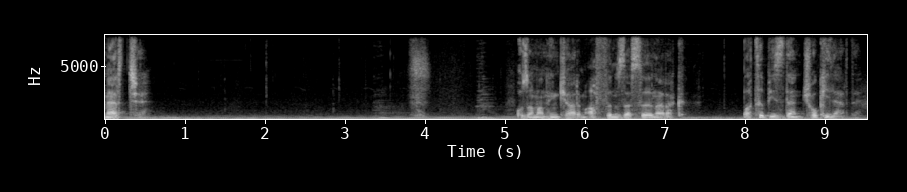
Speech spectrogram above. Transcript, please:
Mertçe. O zaman hünkârım affınıza sığınarak. Batı bizden çok ileride.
